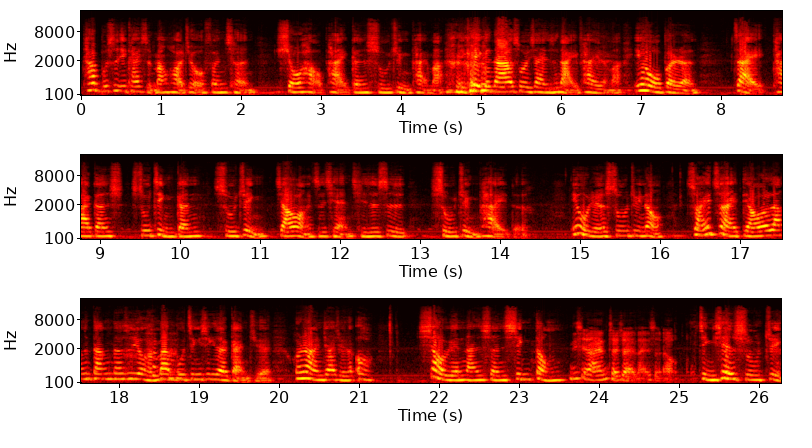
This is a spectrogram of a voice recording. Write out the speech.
它不是一开始漫画就有分成修好派跟书俊派吗？你可以跟大家说一下你是哪一派的吗？因为我本人在他跟苏静跟苏俊交往之前，其实是书俊派的，因为我觉得苏俊那种拽拽吊儿郎当，但是又很漫不经心的感觉，会让人家觉得哦。校园男神心动，你喜欢拽拽的男生哦？仅限舒俊，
